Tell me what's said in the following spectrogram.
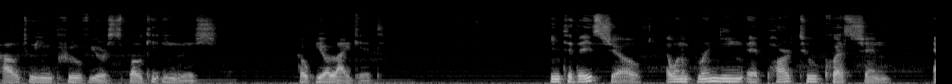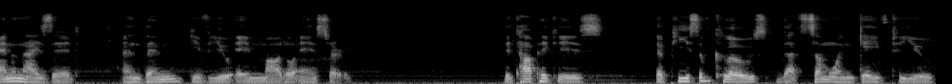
how to improve your spoken English. Hope you'll like it. In today's show, I want to bring in a part 2 question, analyze it, and then give you a model answer. The topic is a piece of clothes that someone gave to you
